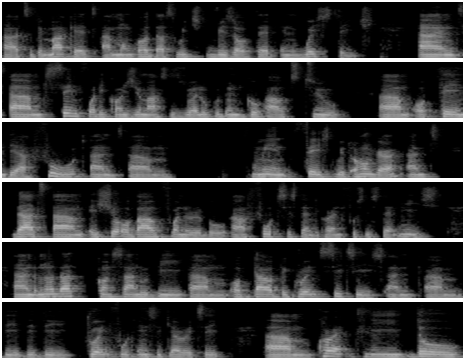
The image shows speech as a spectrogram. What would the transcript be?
uh, to the market, among others, which resulted in wastage. And um, same for the consumers as well, who couldn't go out to um, obtain their food and, um, I mean, faced with hunger and that's um, a show of how vulnerable our food system, the current food system is. And another concern would be um, of that of the growing cities and um, the, the, the, growing food insecurity. Um, currently, though,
